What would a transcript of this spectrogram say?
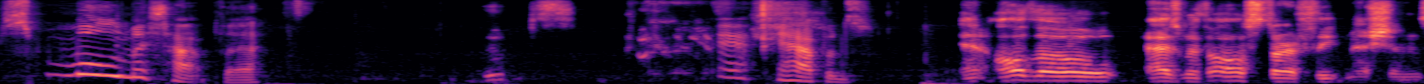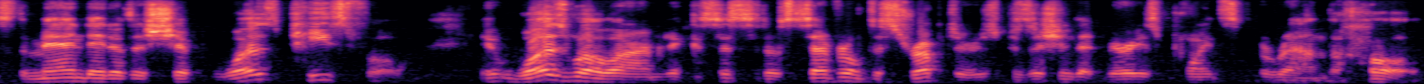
Small mishap there. Oops. Yeah, it happens. And although, as with all Starfleet missions, the mandate of the ship was peaceful, it was well armed and consisted of several disruptors positioned at various points around the hull.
